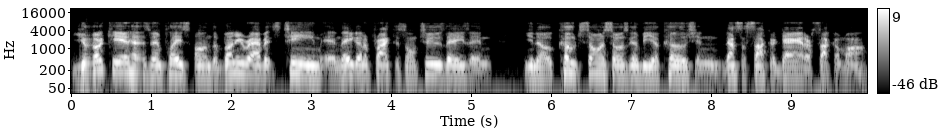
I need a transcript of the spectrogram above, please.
"Your kid has been placed on the Bunny Rabbits team, and they're gonna practice on Tuesdays, and you know, Coach so and so is gonna be your coach, and that's a soccer dad or soccer mom."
